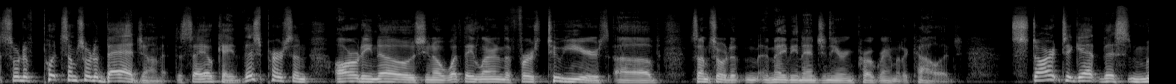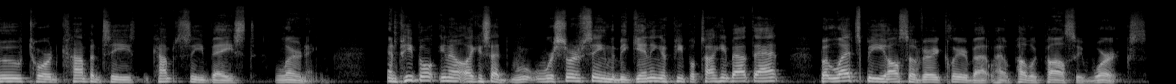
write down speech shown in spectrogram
sort of put some sort of badge on it to say, okay, this person already knows, you know, what they learned in the first two years of some sort of maybe an engineering program at a college. Start to get this move toward competency competency based learning, and people, you know, like I said, we're sort of seeing the beginning of people talking about that. But let's be also very clear about how public policy works.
